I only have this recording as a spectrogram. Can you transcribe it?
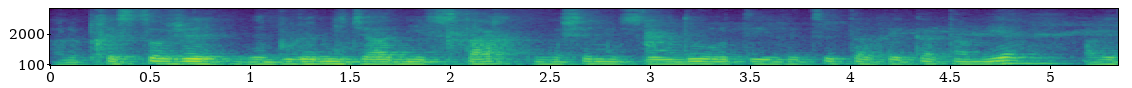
Ale přesto, že nebude mít žádný vztah k našemu soudu o té řece, ta řeka tam je, ale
